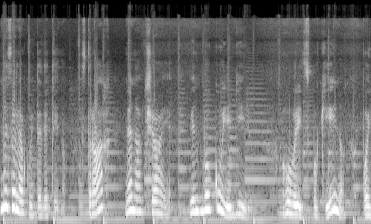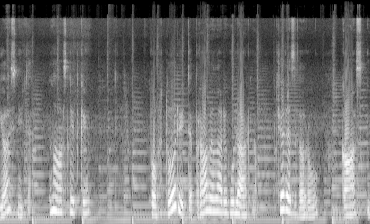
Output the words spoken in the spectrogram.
не залякуйте дитину. Страх не навчає, він блокує дію. Говоріть спокійно, пояснюйте наслідки. Повторюйте правила регулярно через гру, казку,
